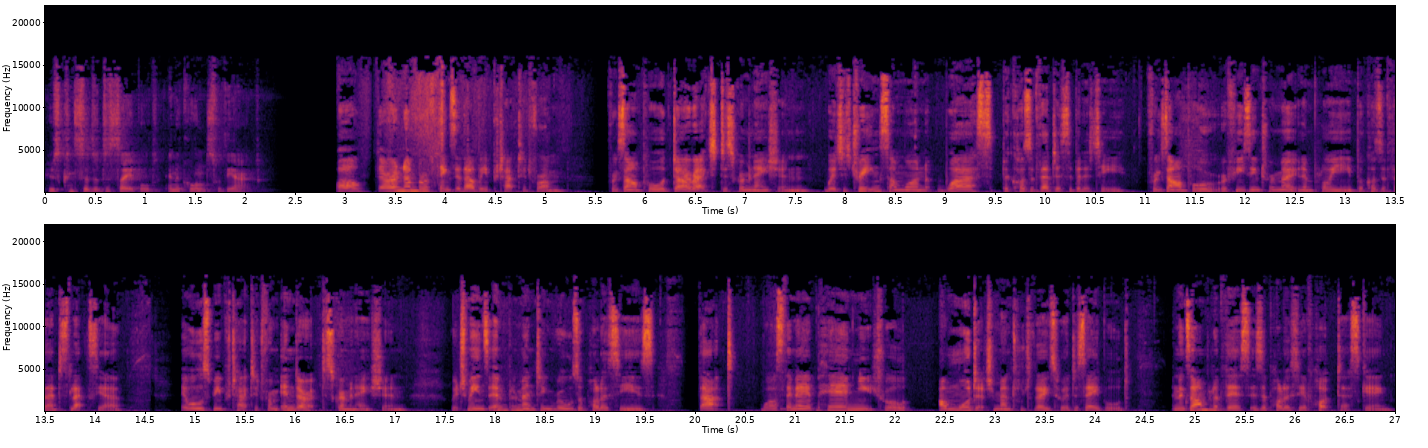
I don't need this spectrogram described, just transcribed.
who's considered disabled in accordance with the Act? Well, there are a number of things that they'll be protected from. For example, direct discrimination, which is treating someone worse because of their disability. For example, refusing to promote an employee because of their dyslexia. They will also be protected from indirect discrimination, which means implementing rules or policies that, whilst they may appear neutral, are more detrimental to those who are disabled. An example of this is a policy of hot desking.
